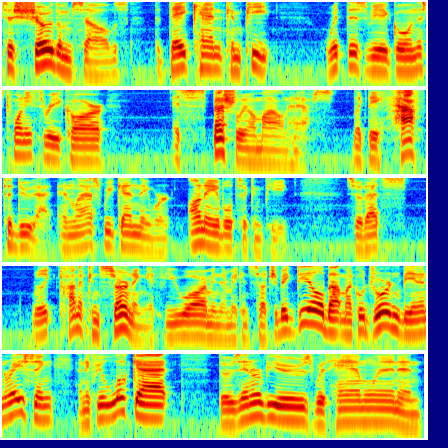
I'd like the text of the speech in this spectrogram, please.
to show themselves that they can compete with this vehicle in this 23 car, especially on mile and a halfs. Like they have to do that. And last weekend they were unable to compete. So that's really kind of concerning if you are. I mean, they're making such a big deal about Michael Jordan being in racing. And if you look at those interviews with Hamlin and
